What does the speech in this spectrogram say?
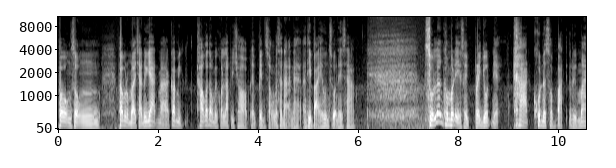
พระองค์ทรงพระบรมราชานุญาตมาก็มีเขาก็ต้องเป็นคนรับผิดชอบเนี่ยเป็นสองลักษณะนะฮะอธิบายให้หุ้นส่วนให้ทราบ ส่วนเรื่องของพลเอกประยุทธ์เนี่ยขาดคุณสมบัติหรือไม่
